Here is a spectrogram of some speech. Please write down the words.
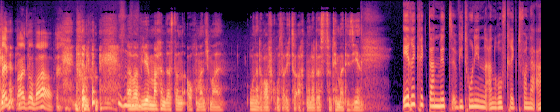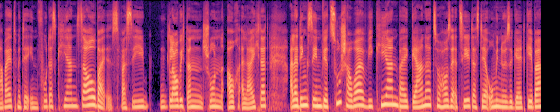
wenn mal so war. Aber wir machen das dann auch manchmal, ohne darauf großartig zu achten oder das zu thematisieren. Erik kriegt dann mit, wie Toni einen Anruf kriegt von der Arbeit mit der Info, dass Kian sauber ist, was sie, glaube ich, dann schon auch erleichtert. Allerdings sehen wir Zuschauer, wie Kian bei Gerner zu Hause erzählt, dass der ominöse Geldgeber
